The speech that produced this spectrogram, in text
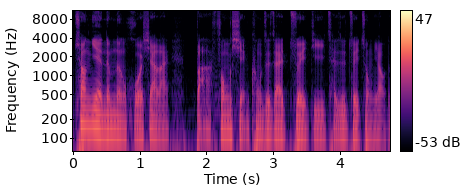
创业能不能活下来，把风险控制在最低才是最重要的。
